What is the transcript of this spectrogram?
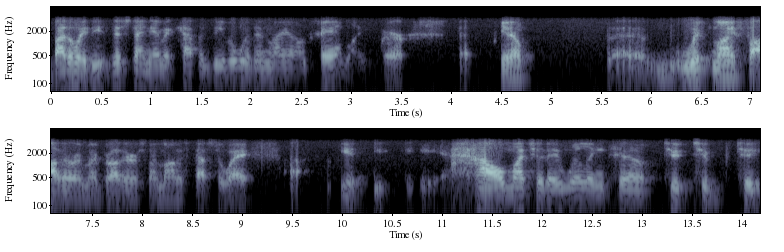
by the way, this dynamic happens even within my own family, where you know, uh, with my father and my brothers, my mom has passed away. Uh, it, it, how much are they willing to to to to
